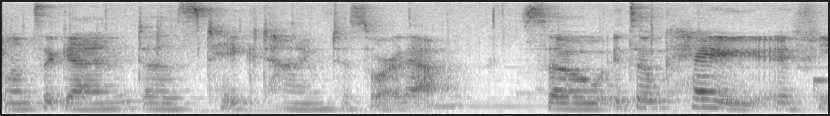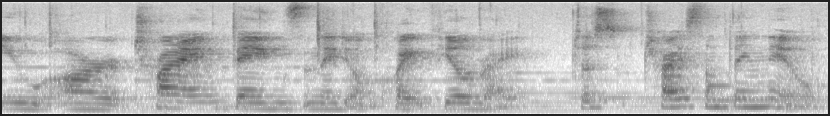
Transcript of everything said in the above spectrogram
once again does take time to sort out. So it's okay if you are trying things and they don't quite feel right. Just try something new.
